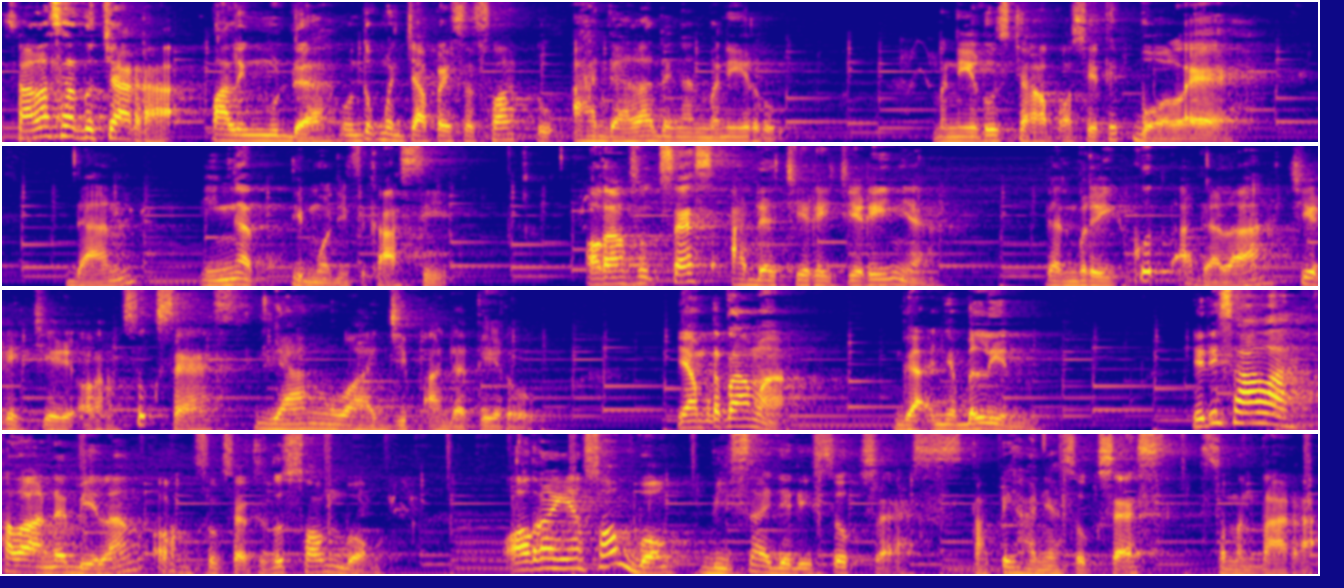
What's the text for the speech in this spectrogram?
Salah satu cara paling mudah untuk mencapai sesuatu adalah dengan meniru. Meniru secara positif boleh, dan ingat dimodifikasi. Orang sukses ada ciri-cirinya, dan berikut adalah ciri-ciri orang sukses yang wajib Anda tiru. Yang pertama, nggak nyebelin. Jadi salah kalau Anda bilang orang sukses itu sombong. Orang yang sombong bisa jadi sukses, tapi hanya sukses sementara.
